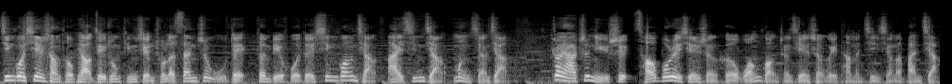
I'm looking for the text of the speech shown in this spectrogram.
经过线上投票，最终评选出了三支舞队，分别获得星光奖、爱心奖、梦想奖。赵雅芝女士、曹博瑞先生和王广成先生为他们进行了颁奖。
